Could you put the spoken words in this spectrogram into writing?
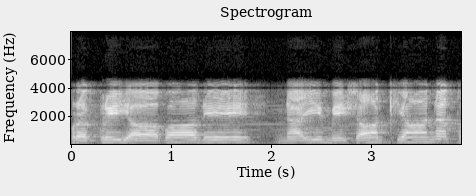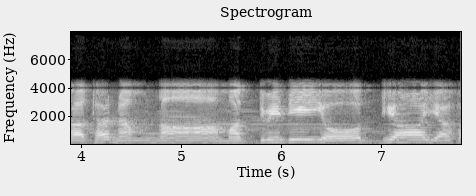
प्रक्रियापादे नैमिषाख्यानकथनं नाम द्वितीयोऽध्यायः।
